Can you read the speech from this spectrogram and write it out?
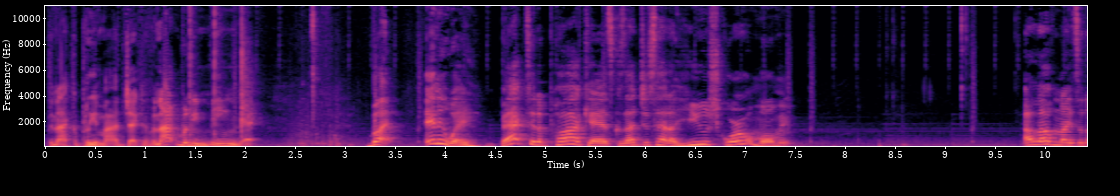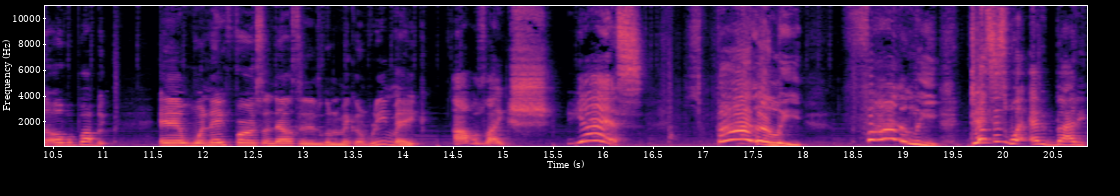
then I complete my objective, and I really mean that. But anyway, back to the podcast because I just had a huge squirrel moment. I love Knights of the Old Republic, and when they first announced that it was going to make a remake, I was like, Shh, yes, finally finally, this is what everybody.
